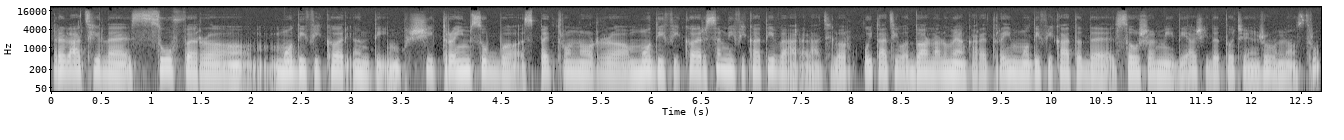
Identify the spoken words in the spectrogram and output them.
relațiile suferă modificări în timp și trăim sub spectrul unor modificări semnificative a relațiilor. Uitați-vă doar la lumea în care trăim, modificată de social media și de tot ce e în jurul nostru.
